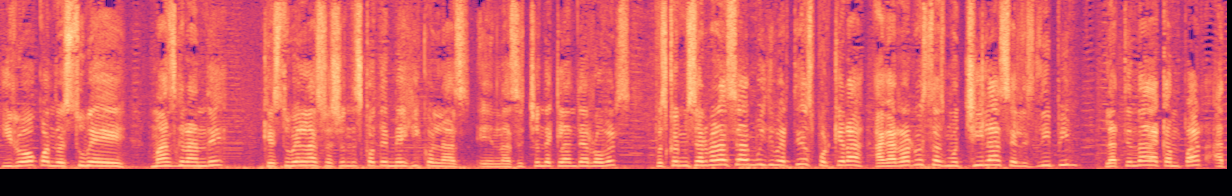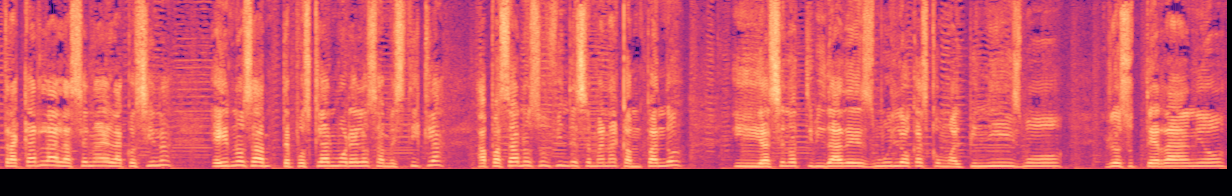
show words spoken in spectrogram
Y luego cuando estuve más grande, que estuve en la Asociación de Scout de México en, las, en la sección de Clan de Rovers, pues con mis hermanas eran muy divertidos porque era agarrar nuestras mochilas, el sleeping, la tienda de acampar, atracarla a la cena de la cocina e irnos a Tepoztlán, Morelos, a Mesticla, a pasarnos un fin de semana acampando y haciendo actividades muy locas como alpinismo, río subterráneo,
